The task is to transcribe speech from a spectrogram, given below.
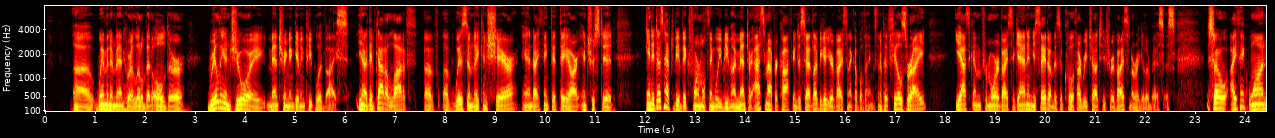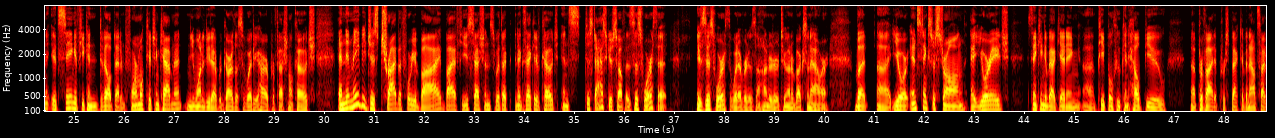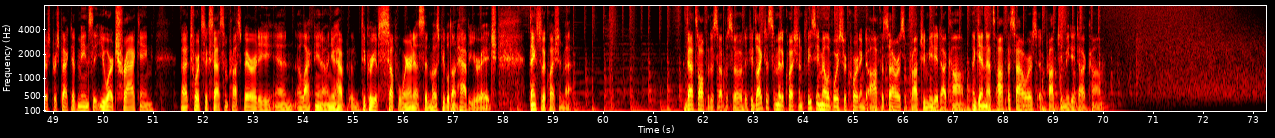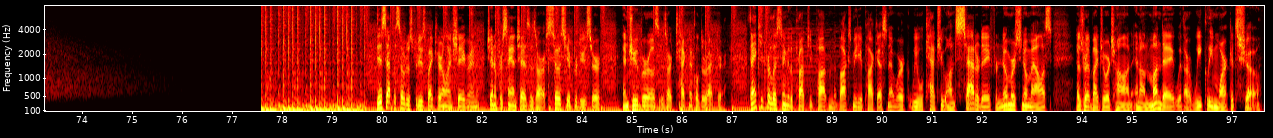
uh, women and men who are a little bit older, really enjoy mentoring and giving people advice. You know, they've got a lot of, of, of wisdom they can share. And I think that they are interested. And it doesn't have to be a big formal thing. Will you be my mentor? Ask them out for coffee and just say, I'd love to get your advice on a couple things. And if it feels right, you ask them for more advice again and you say to them, Is it cool if I reach out to you for advice on a regular basis? So I think one, it's seeing if you can develop that informal kitchen cabinet, and you want to do that regardless of whether you hire a professional coach. And then maybe just try before you buy, buy a few sessions with a, an executive coach and s- just ask yourself, is this worth it? Is this worth whatever it is, 100 or 200 bucks an hour? But uh, your instincts are strong at your age, thinking about getting uh, people who can help you uh, provide a perspective, an outsider's perspective, means that you are tracking uh, towards success and prosperity and you know, and you have a degree of self awareness that most people don't have at your age. Thanks for the question, Matt. That's all for this episode. If you'd like to submit a question, please email a voice recording to officehours at profgmedia.com. Again, that's officehours at profgmedia.com. This episode was produced by Caroline Shagrin. Jennifer Sanchez is our associate producer, and Drew Burrows is our technical director. Thank you for listening to the Prof G Pod from the Vox Media Podcast Network. We will catch you on Saturday for No Mercy, No Malice, as read by George Hahn, and on Monday with our weekly markets show.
